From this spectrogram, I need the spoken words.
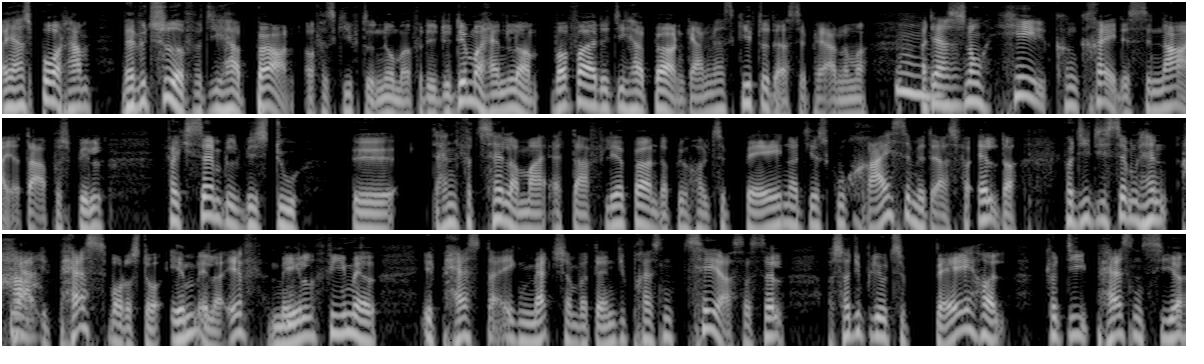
Og jeg har spurgt ham, hvad betyder for de her børn at få skiftet nummer? For det er det, det må handle om. Hvorfor er det, de her børn gerne vil have skiftet deres CPR-nummer? Mm. Og det er altså sådan nogle helt konkrete scenarier, der er på spil. For eksempel, hvis du... Øh, han fortæller mig, at der er flere børn, der blev holdt tilbage, når de har skulle rejse med deres forældre, fordi de simpelthen har Ja. et pas, hvor der står M eller F, male, female, et pas, der ikke matcher, hvordan de præsenterer sig selv, og så er de blevet tilbageholdt, fordi passen siger,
